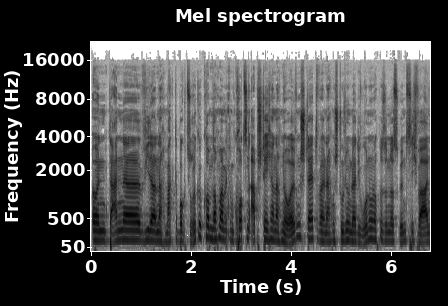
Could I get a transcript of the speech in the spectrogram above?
Und dann äh, wieder nach Magdeburg zurückgekommen, nochmal mit einem kurzen Abstecher nach Neu-Olvenstedt, weil nach dem Studium da die Wohnungen noch besonders günstig waren.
